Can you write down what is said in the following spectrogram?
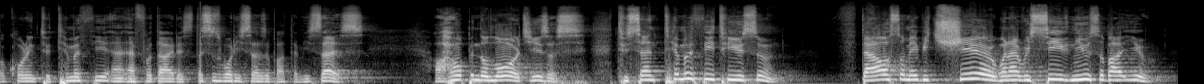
according to Timothy and Epaphroditus. This is what he says about them. He says, I hope in the Lord Jesus to send Timothy to you soon that I also may be cheered when I receive news about you.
